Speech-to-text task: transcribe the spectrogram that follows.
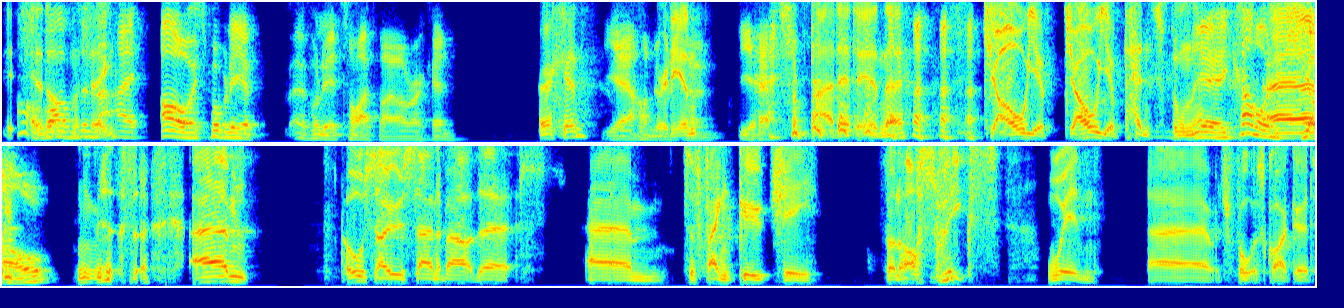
It Oh, said on the than thing. that, I- oh, it's probably a probably a typo, I reckon. Reckon? Yeah, hundred Brilliant. percent. Yeah, Some bad editing there. Joel, you Joel, you pencil neck. yeah, come on, Um, Joel. Um, also, saying about the um, to thank Gucci for for last week's win, uh, which I thought was quite good.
